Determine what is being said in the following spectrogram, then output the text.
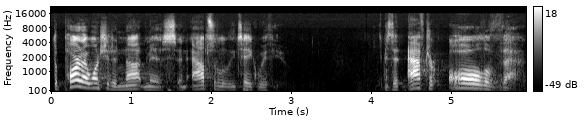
The part I want you to not miss and absolutely take with you is that after all of that,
